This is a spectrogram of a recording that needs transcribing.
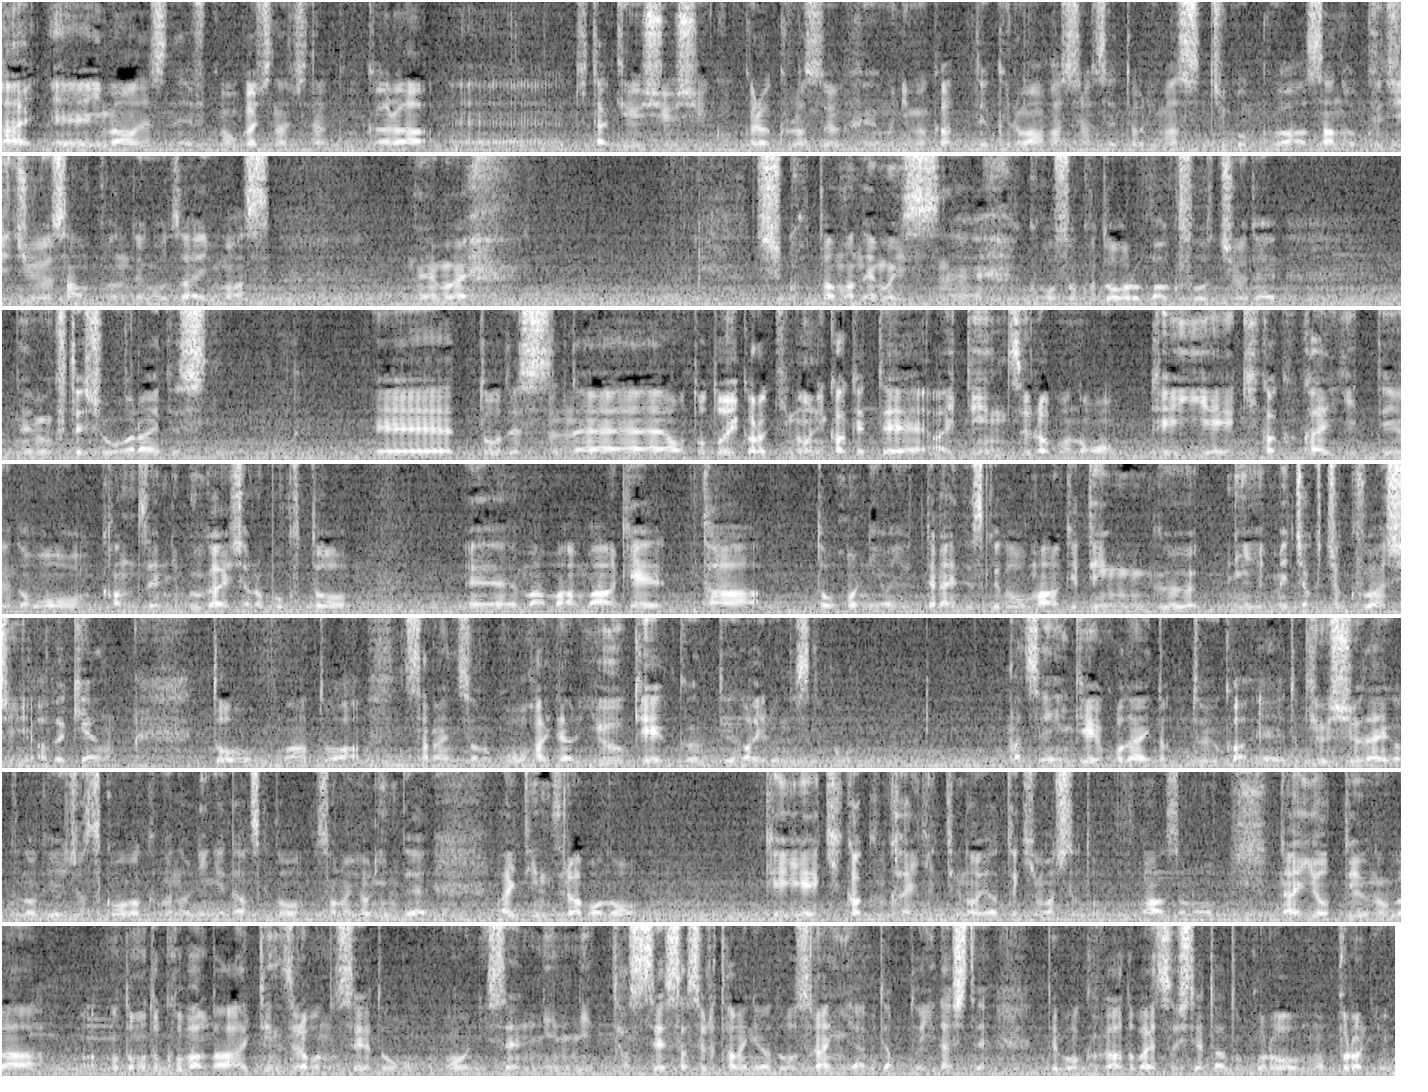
はい、えー今はですね福岡市の自宅から、えー北九州市小倉クロス FM に向かって車を走らせております。時刻は朝の9時13分でございます。眠い。しこたま眠いっすね。高速道路爆走中で眠くてしょうがないです。えー、っとですね一昨日から昨日にかけて ITINS ラボの経営企画会議っていうのを完全に部外者の僕と、えーまあまあマーケターと本人は言ってないんですけどマーケティングにめちゃくちゃ詳しい安倍健と、まあ、とはさらにその後輩である UK 君っていうのはいるんですけどまあ、全員芸工大のというか、えー、と九州大学の芸術工学部の人間なんですけどその4人で ITINS ラボの経営企画会議っていうのをやってきましたと、まあ、その内容っていうのがもともとコバが ITINS ラボの生徒を2000人に達成させるためにはどうすりゃいいんやみたいなことを言い出してで僕がアドバイスしてたところをもうプロに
